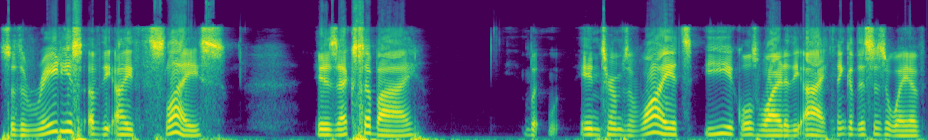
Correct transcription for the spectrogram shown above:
So the radius of the ith slice is x sub i, but in terms of y, it's e equals y to the i. Think of this as a way of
